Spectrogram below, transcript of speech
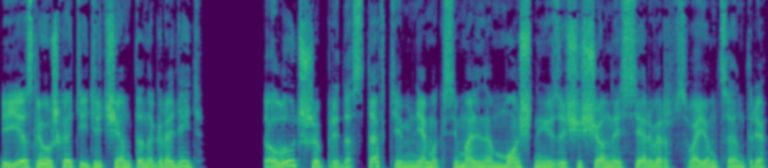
И если уж хотите чем-то наградить, то лучше предоставьте мне максимально мощный и защищенный сервер в своем центре.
